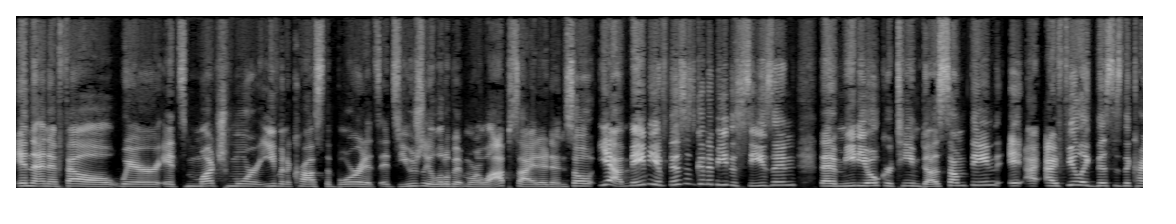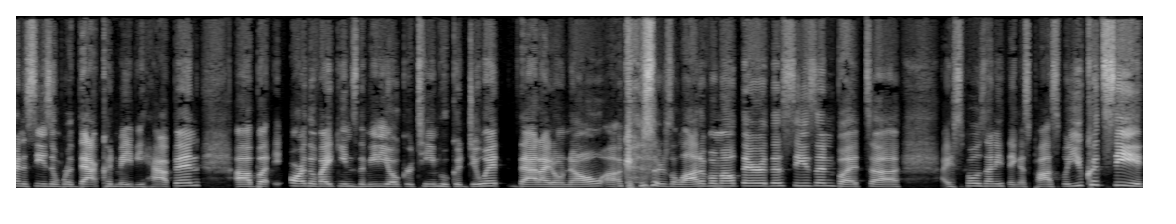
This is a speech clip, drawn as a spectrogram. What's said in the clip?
in the NFL where it's much more even across the board. It's it's usually a little bit more lopsided. And so yeah, maybe if this is going to be the season that a mediocre team does something, it, I, I, feel like this is the kind of season where that could maybe happen. Uh, but are the Vikings the mediocre team who could do it? That I don't know because uh, there's a lot of them out there this season. But uh, I suppose anything is possible. You could see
